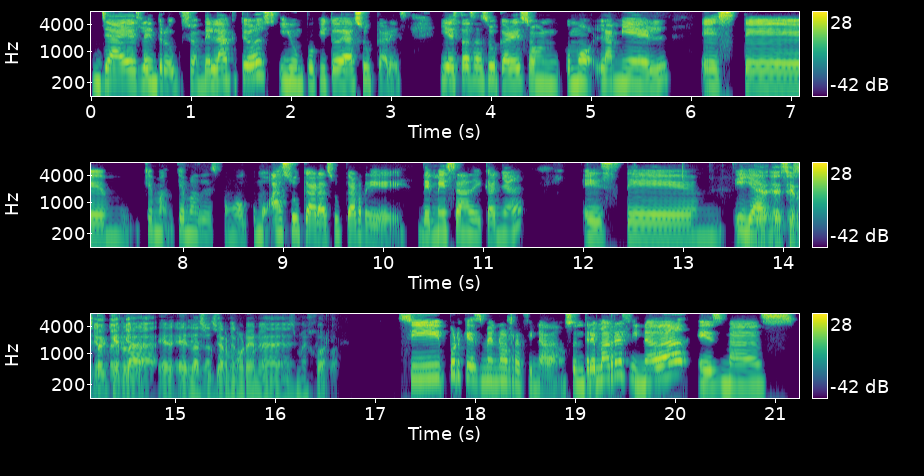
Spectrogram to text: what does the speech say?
ya es la introducción de lácteos y un poquito de azúcares. Y estas azúcares son como la miel, este, ¿qué más, qué más les pongo? Como azúcar, azúcar de, de mesa, de caña, este, y ya. ¿Es, cierto, que, la, el, azúcar morena, es mejor? Sí, porque es menos refinada. O sea, entre más refinada es más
